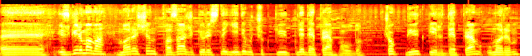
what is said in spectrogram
Ee, üzgünüm ama Maraş'ın Pazarcık yöresinde 7,5 büyüklüğünde deprem oldu. Çok büyük bir deprem umarım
